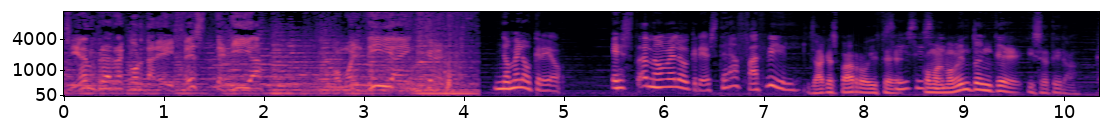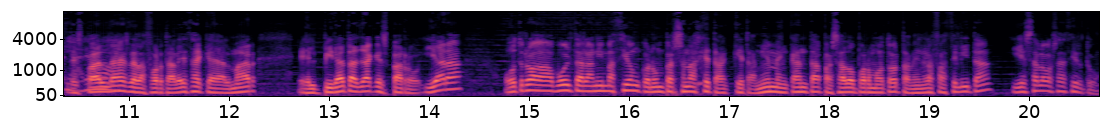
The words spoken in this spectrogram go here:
siempre recordaréis este día como el día en que... No me lo creo. Esta no me lo creo. Este era fácil. Jack Sparrow dice, Sí, sí, como sí. el momento en que... y se tira. Claro. De espaldas de la fortaleza que hay al mar, el pirata Jack Sparrow. Y ahora, otra vuelta a la animación con un personaje ta- que también me encanta, pasado por motor, también la facilita, y esa lo vas a decir tú.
